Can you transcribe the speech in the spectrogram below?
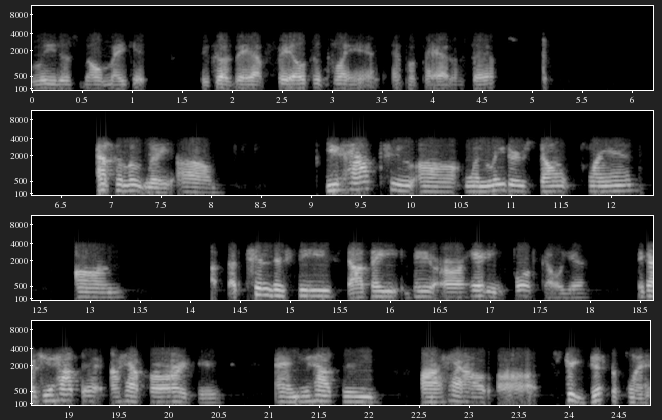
leaders don't make it? Because they have failed to plan and prepare themselves? Absolutely. Um, you have to, uh, when leaders don't plan, um, a tendencies uh, they they are heading for failure because you have to have priorities and you have to uh, have uh, strict discipline.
